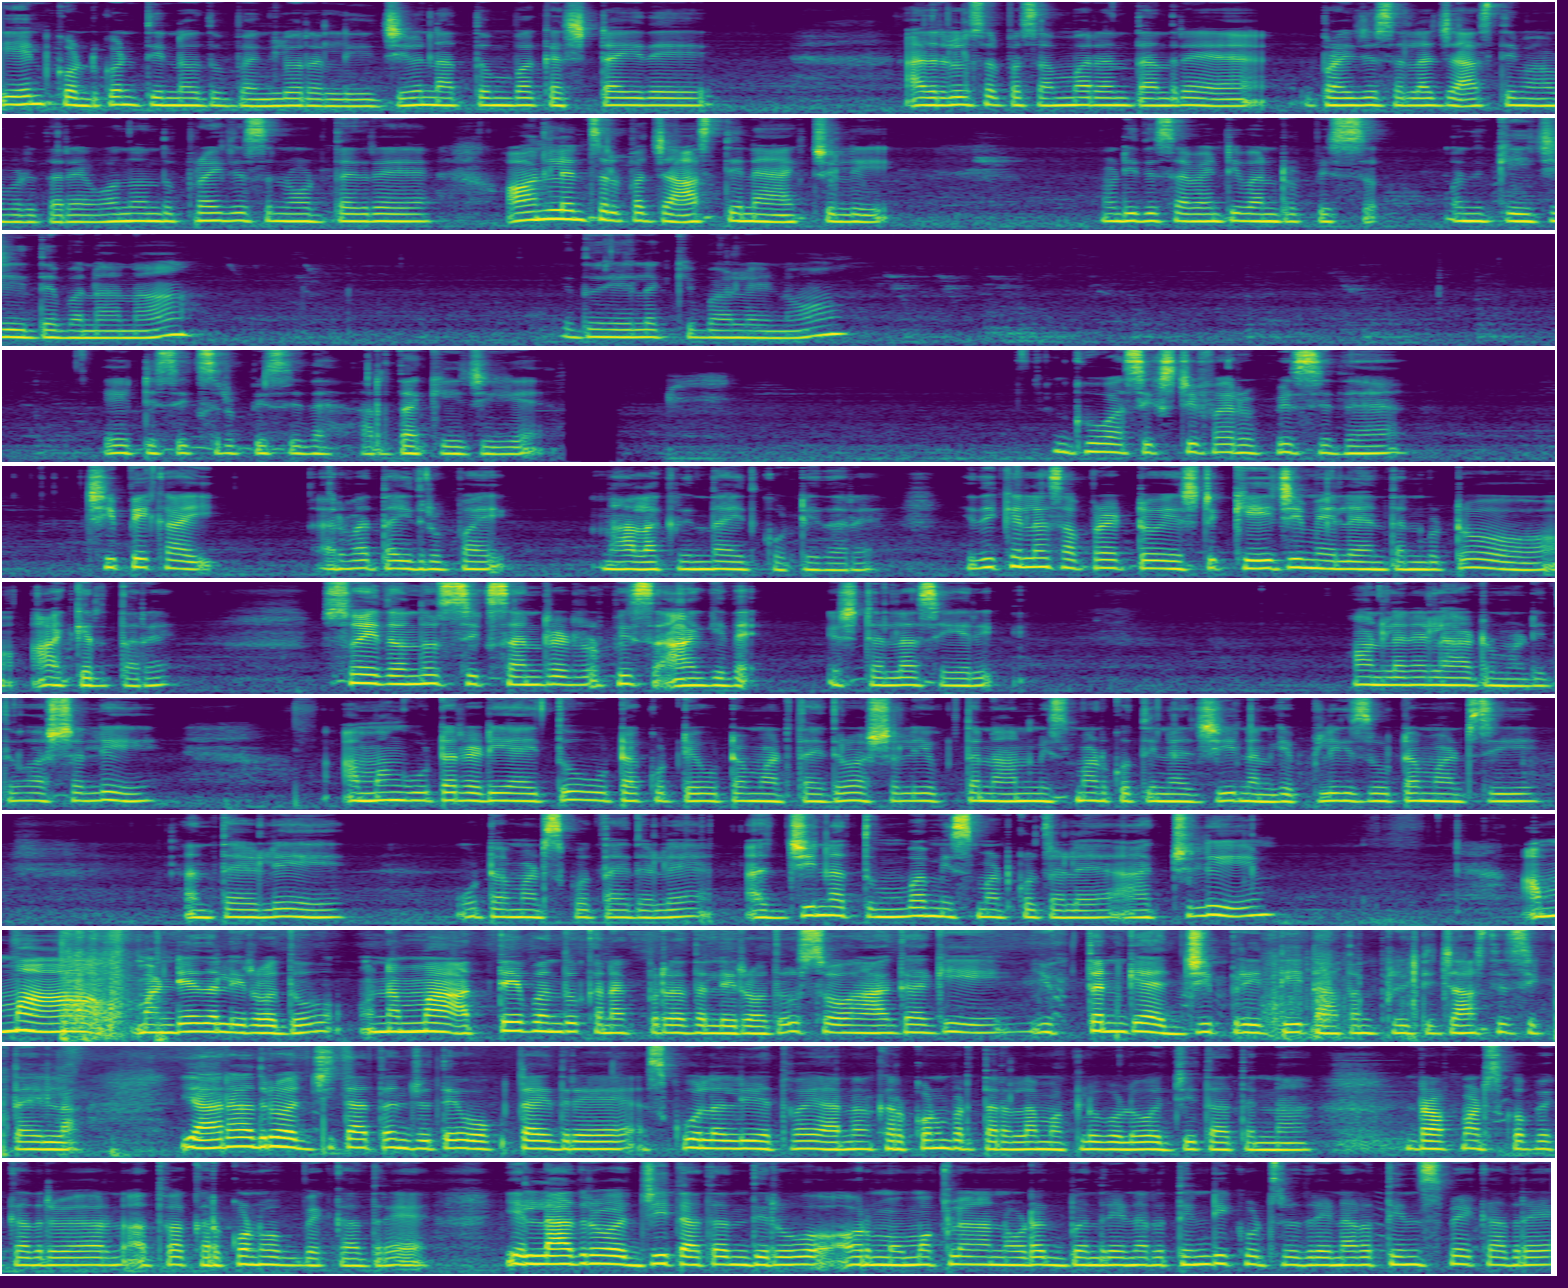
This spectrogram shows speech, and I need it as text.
ಏನು ಕೊಂಡ್ಕೊಂಡು ತಿನ್ನೋದು ಬೆಂಗಳೂರಲ್ಲಿ? ಜೀವನ ತುಂಬ ಕಷ್ಟ ಇದೆ. ಅದರಲ್ಲೂ ಸ್ವಲ್ಪ ಸಮ್ಮರ್ ಅಂತಂದರೆ ಪ್ರೈಜಸ್ ಎಲ್ಲ ಜಾಸ್ತಿ ಮಾಡಿಬಿಡ್ತಾರೆ. ಒಂದೊಂದು ಪ್ರೈಜಸ್ ನೋಡ್ತಾ ಇದ್ದರೆ ಆನ್ಲೈನ್ ಸ್ವಲ್ಪ ಜಾಸ್ತಿನೇ ಆ್ಯಕ್ಚುಲಿ ನೋಡಿ ಸೆವೆಂಟಿ ಒನ್ ರುಪೀಸು ಒಂದು ಕೆ ಜಿ ಇದೆ ಬನಾನ. ಇದು ಏಲಕ್ಕಿ ಬಾಳೆಹಣ್ಣು. ಏಯ್ಟಿ ಸಿಕ್ಸ್ ರುಪೀಸ್ ಇದೆ, ಅರ್ಧ ಕೆ ಜಿಗೆ ಗೋವಾ ಸಿಕ್ಸ್ಟಿ ಫೈವ್ ರುಪೀಸ್ ಇದೆ. ಚೀಪೆಕಾಯಿ ಅರವತ್ತೈದು ರೂಪಾಯಿ, ನಾಲ್ಕರಿಂದ ಐದು ಕೊಟ್ಟಿದ್ದಾರೆ. ಇದಕ್ಕೆಲ್ಲ ಸಪ್ರೇಟು ಎಷ್ಟು ಕೆ ಜಿ ಮೇಲೆ ಅಂತಂದ್ಬಿಟ್ಟು ಹಾಕಿರ್ತಾರೆ. ಸೊ ಇದೊಂದು ಸಿಕ್ಸ್ ಹಂಡ್ರೆಡ್ ರುಪೀಸ್ ಆಗಿದೆ ಇಷ್ಟೆಲ್ಲ ಸೇರಿ. ಆನ್ಲೈನೆಲ್ಲ ಆರ್ಡ್ರ್ ಮಾಡಿದ್ದು. ಅಷ್ಟರಲ್ಲಿ ಅಮ್ಮಂಗೆ ಊಟ ರೆಡಿ ಆಯಿತು. ಊಟ ಕೊಟ್ಟೆ, ಊಟ ಮಾಡ್ತಾಯಿದ್ರು ಅಷ್ಟರಲ್ಲಿ ಯುಕ್ತ, ನಾನು ಮಿಸ್ ಮಾಡ್ಕೋತೀನಿ ಅಜ್ಜಿ. ನನಗೆ ಪ್ಲೀಸ್ ಊಟ ಮಾಡಿಸಿ ಅಂತ ಹೇಳಿ ಊಟ ಮಾಡಿಸ್ಕೊತಾ ಇದ್ದಾಳೆ. ಅಜ್ಜಿನ ತುಂಬ ಮಿಸ್ ಮಾಡ್ಕೊತಾಳೆ ಆ್ಯಕ್ಚುಲಿ ಅಮ್ಮ ಮಂಡ್ಯದಲ್ಲಿರೋದು, ನಮ್ಮ ಅತ್ತೆ ಬಂದು ಕನಕಪುರದಲ್ಲಿರೋದು ಸೊ ಹಾಗಾಗಿ ಯುಕ್ತನಿಗೆ ಅಜ್ಜಿ ಪ್ರೀತಿ, ತಾತನ ಪ್ರೀತಿ ಜಾಸ್ತಿ ಸಿಗ್ತಾ ಇಲ್ಲ. ಯಾರಾದರೂ ಅಜ್ಜಿ ತಾತನ ಜೊತೆ ಹೋಗ್ತಾ ಇದ್ದರೆ ಸ್ಕೂಲಲ್ಲಿ ಅಥವಾ ಯಾರನ್ನ ಕರ್ಕೊಂಡು ಬರ್ತಾರಲ್ಲ ಮಕ್ಕಳುಗಳು ಅಜ್ಜಿ ತಾತನ ಡ್ರಾಪ್ ಮಾಡಿಸ್ಕೋಬೇಕಾದ್ರೆ ಅಥವಾ ಕರ್ಕೊಂಡು ಹೋಗಬೇಕಾದ್ರೆ, ಎಲ್ಲಾದರೂ ಅಜ್ಜಿ ತಾತಂದಿರು ಅವ್ರ ಮೊಮ್ಮಕ್ಕಳನ್ನ ನೋಡೋಕ್ಕೆ ಬಂದರೆ ಏನಾರು ತಿಂಡಿ ಕೊಡ್ಸಿದ್ರೆ ಏನಾರು ತಿನ್ನಿಸ್ಬೇಕಾದ್ರೆ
